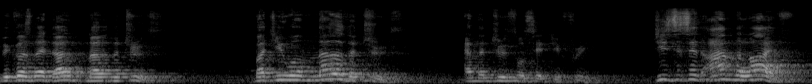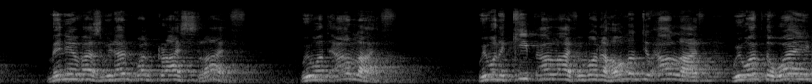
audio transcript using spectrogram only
because they don't know the truth. But you will know the truth, and the truth will set you free. Jesus said, I am the life. Many of us, we don't want Christ's life. We want our life. We want to keep our life. We want to hold on to our life. We want the way.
